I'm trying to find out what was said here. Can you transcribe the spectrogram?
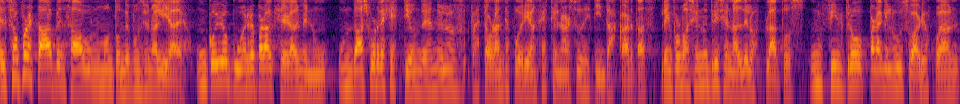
El software estaba pensado con un montón de funcionalidades, un código QR para acceder al menú, un dashboard de gestión desde donde los restaurantes podrían gestionar sus distintas cartas, la información nutricional de los platos, un filtro para que los usuarios puedan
